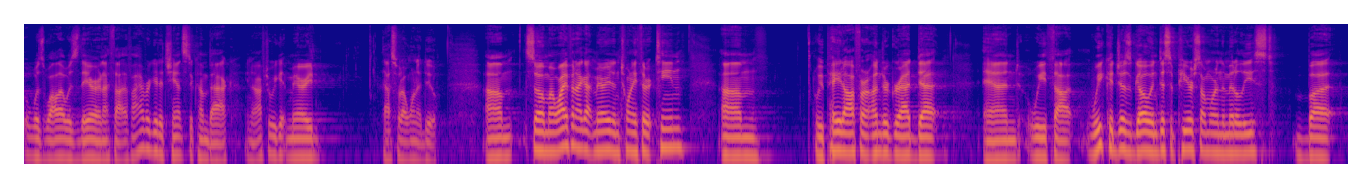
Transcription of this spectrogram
I was while I was there. And I thought, if I ever get a chance to come back, you know, after we get married, that's what I want to do. Um, so my wife and I got married in 2013. Um, we paid off our undergrad debt and we thought we could just go and disappear somewhere in the Middle East, but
